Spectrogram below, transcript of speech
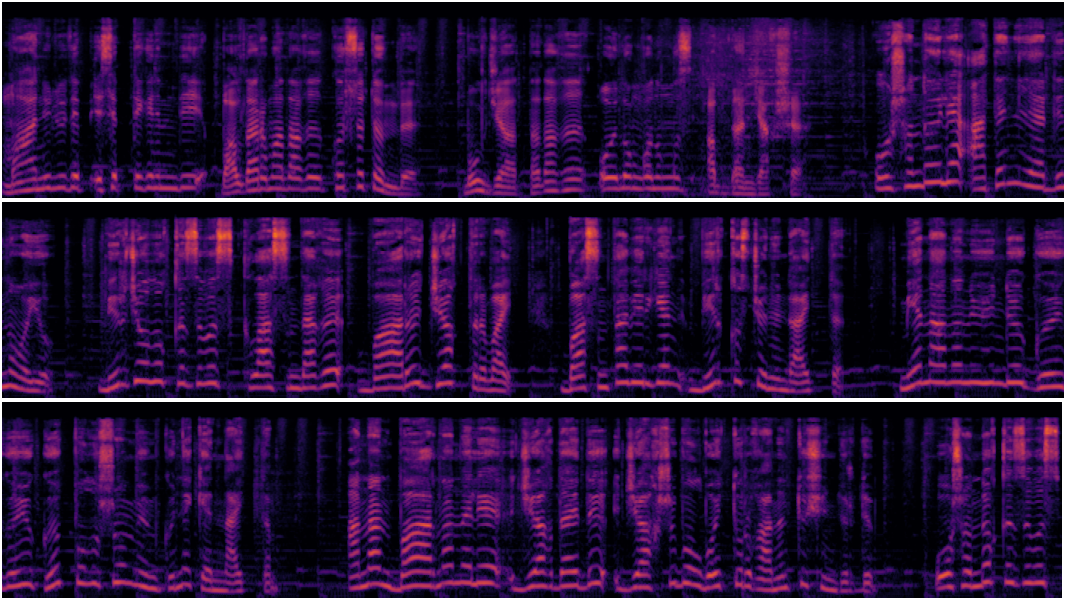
маанилүү деп эсептегенимди балдарыма дагы көрсөтөмбү? Бул жаатта дагы ойлонгонуңуз абдан жакшы. Ошондой эле ата энелердин ою бир жолу кызыбыз классындагы баары жактырбай басынта берген бир кыз жөнүндө айтты. Мен анын үйүндө көйгөйү көп болушу мүмкүн экенин айттым. Анан баарынан эле жагдайды жакшы болбой турганын түшүндүрдүм. Ошондо кызыбыз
